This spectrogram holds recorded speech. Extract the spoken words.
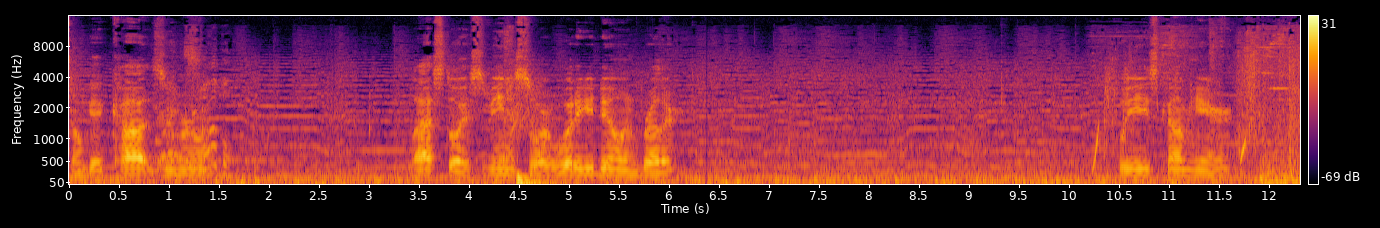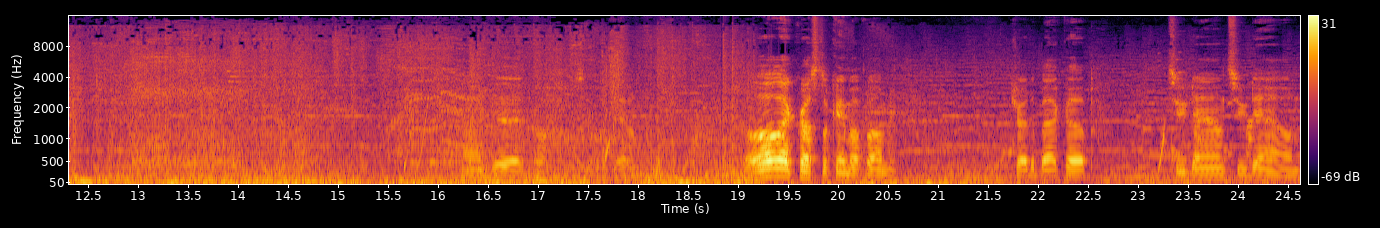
Don't get caught, Zoomerl. Trouble! Blastoise, Venusaur, what are you doing, brother? Please come here. Not good. Oh, I get him. Oh, that Crustle came up on me. Tried to back up. Two down, two down.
